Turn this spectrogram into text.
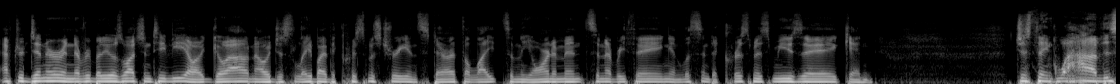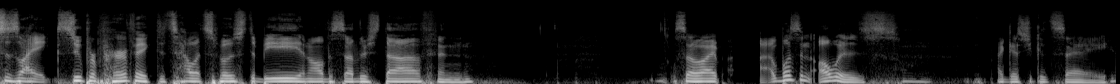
after dinner and everybody was watching TV I would go out and I would just lay by the Christmas tree and stare at the lights and the ornaments and everything and listen to Christmas music and just think wow this is like super perfect. It's how it's supposed to be and all this other stuff. And so I I wasn't always I guess you could say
